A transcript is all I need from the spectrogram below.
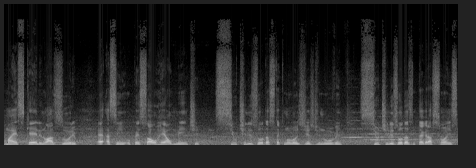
MySQL no Azure. É, assim, o pessoal realmente se utilizou das tecnologias de nuvem, se utilizou das integrações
